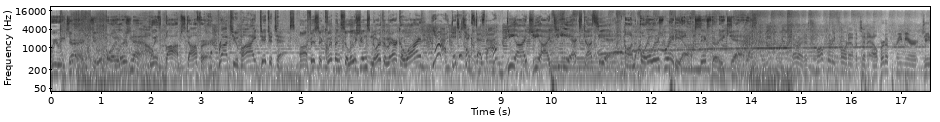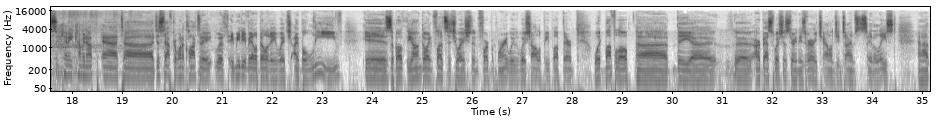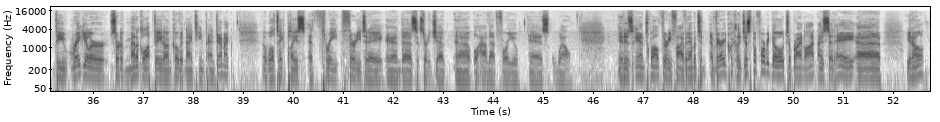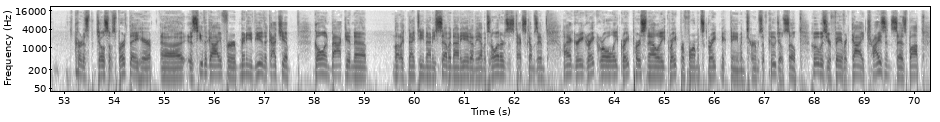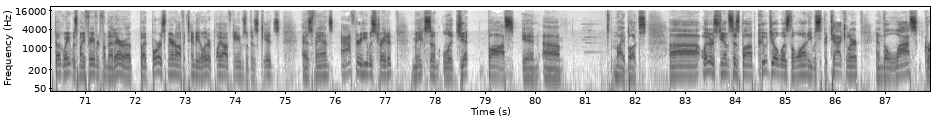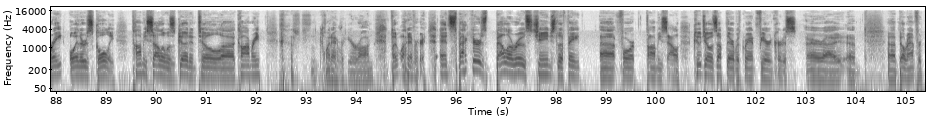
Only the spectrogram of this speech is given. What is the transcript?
We return to Oilers Now with Bob Stauffer. Brought to you by Digitex. Office Equipment Solutions North America wide? Yeah, Digitex does that. D I G I T E X dot C A on Oilers Radio, 630 CHED. All right, it's 12:34 in Edmonton. Alberta Premier Jason Kenney coming up at uh, just after one o'clock today with immediate availability, which I believe is about the ongoing flood situation in Fort McMurray. We wish all the people up there, Wood Buffalo, uh, the, uh, the, our best wishes during these very challenging times, to say the least. Uh, the regular sort of medical update on COVID-19 pandemic uh, will take place at 3:30 today, and uh, 6:30. CHED uh, will have that for you as well. It is again 12:35 in Edmonton. very quickly, just before we go to Brian Lawton, I said, "Hey, you know." Curtis Joseph's birthday here. Uh, is he the guy for many of you that got you going back in uh, like 1997, 98 on the Edmonton Oilers? This text comes in. I agree. Great goalie, great personality, great performance, great nickname in terms of Cujo. So, who was your favorite guy? Trizent says, Bob, Doug Weight was my favorite from that era, but Boris Mironov attending Oiler playoff games with his kids as fans after he was traded makes him legit boss in. Um, my books. Uh, Oilers GM says Bob Cujo was the one. He was spectacular and the last great Oilers goalie. Tommy Salo was good until uh, Comrie. whatever, you're wrong, but whatever. And Spector's Belarus changed the fate uh, for Tommy Salo. Cujo is up there with Grant Fuhr and Curtis or uh, uh, uh Bill Ranford.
